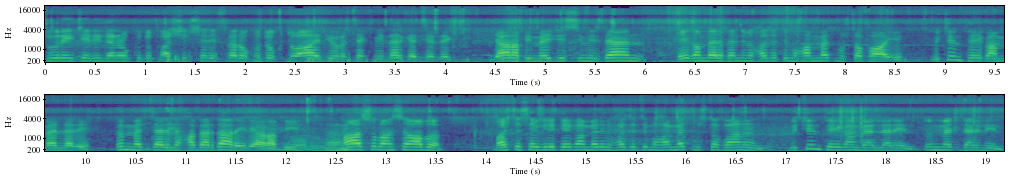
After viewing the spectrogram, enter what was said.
Sure-i Celileler okuduk, aşir şerifler okuduk, dua ediyoruz, tekbirler getirdik. Ya Rabbi meclisimizden Peygamber Efendimiz Hazreti Muhammed Mustafa'yı, bütün peygamberleri, ümmetlerini haberdar eyle ya Rabbi. Hasıl olan sevabı, başta sevgili Peygamberimiz Hazreti Muhammed Mustafa'nın, bütün peygamberlerin, ümmetlerinin,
